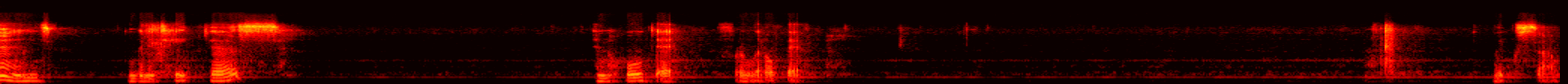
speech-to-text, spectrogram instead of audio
And I'm going to take this and hold it for a little bit. Like so.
